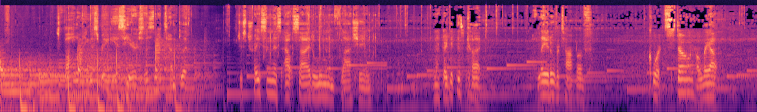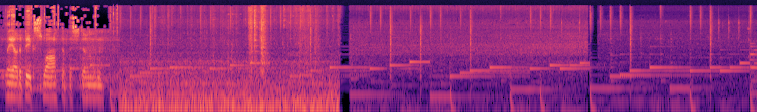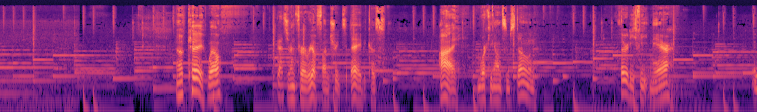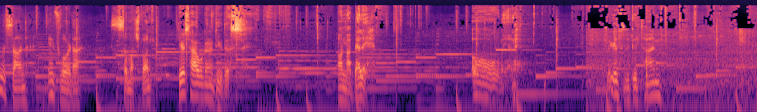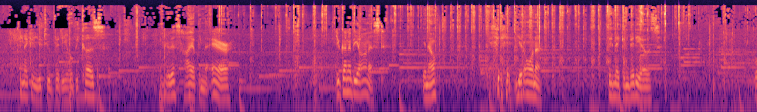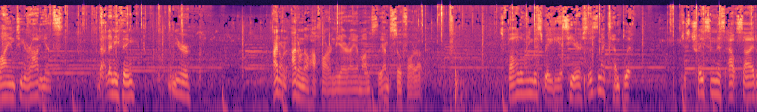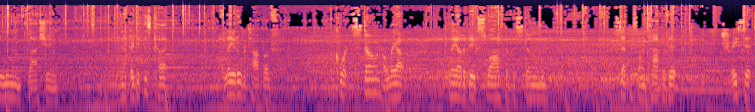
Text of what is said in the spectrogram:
Following this radius here. So this is my template. Just tracing this outside aluminum flashing. And after I get this cut, lay it over top of quartz stone. I'll lay out lay out a big swath of the stone. Okay, well, you guys are in for a real fun treat today because I am working on some stone 30 feet in the air in the sun in Florida. So much fun. Here's how we're gonna do this on my belly. Oh man. I figure this is a good time to make a YouTube video because when you're this high up in the air, you're gonna be honest, you know? you don't wanna be making videos lying to your audience about anything when you're I don't I don't know how far in the air I am honestly. I'm so far up. Just following this radius here. So this is my template. Just tracing this outside aluminum flashing. After I get this cut, I lay it over top of quartz stone. I'll lay out lay out a big swath of the stone. Set this on top of it trace it.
